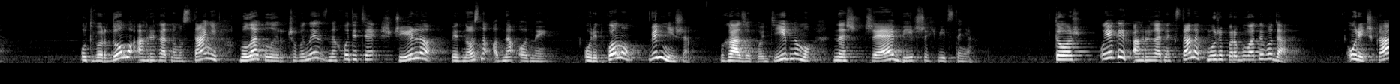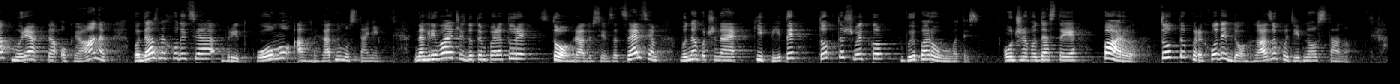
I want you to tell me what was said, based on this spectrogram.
У твердому агрегатному стані молекули речовини знаходяться щільно відносно одна одної. У рідкому вільніше. в газоподібному на ще більших відстанях. Тож, у яких агрегатних станах може перебувати вода? У річках, морях та океанах вода знаходиться в рідкому агрегатному стані. Нагріваючись до температури 100 градусів за Цельсієм, вона починає кипіти, тобто швидко випаровуватись. Отже, вода стає парою, тобто переходить до газоподібного стану.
